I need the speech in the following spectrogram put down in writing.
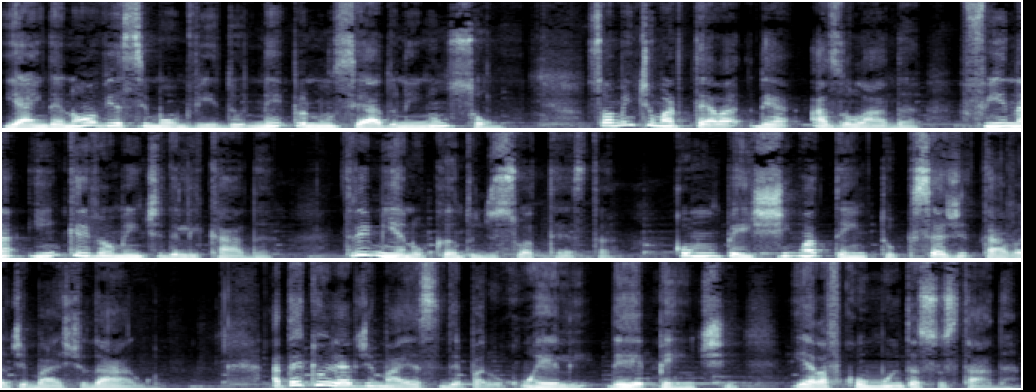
e ainda não havia se movido nem pronunciado nenhum som. Somente uma artéria azulada, fina e incrivelmente delicada, tremia no canto de sua testa, como um peixinho atento que se agitava debaixo da água. Até que o olhar de Maia se deparou com ele, de repente, e ela ficou muito assustada,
